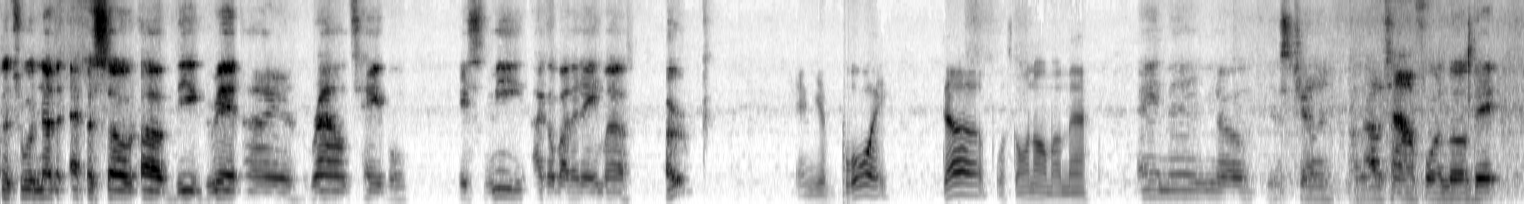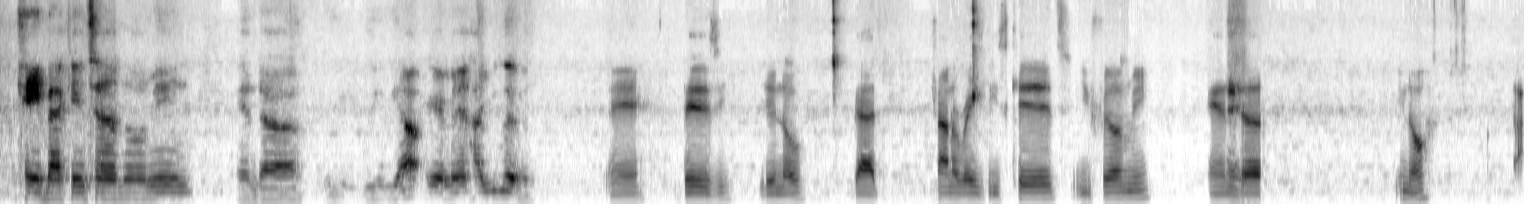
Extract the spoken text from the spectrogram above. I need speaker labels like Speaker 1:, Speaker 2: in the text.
Speaker 1: Welcome to another episode of the Gridiron Roundtable. It's me. I go by the name of Herc.
Speaker 2: And your boy, Dub. What's going on, my man?
Speaker 1: Hey man, you know, just chilling. I was out of town for a little bit. Came back in town, you know what I mean? And uh we, we out here, man. How you living?
Speaker 2: Man, busy, you know. Got trying to raise these kids, you feel me? And
Speaker 1: Hey.
Speaker 2: uh you know,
